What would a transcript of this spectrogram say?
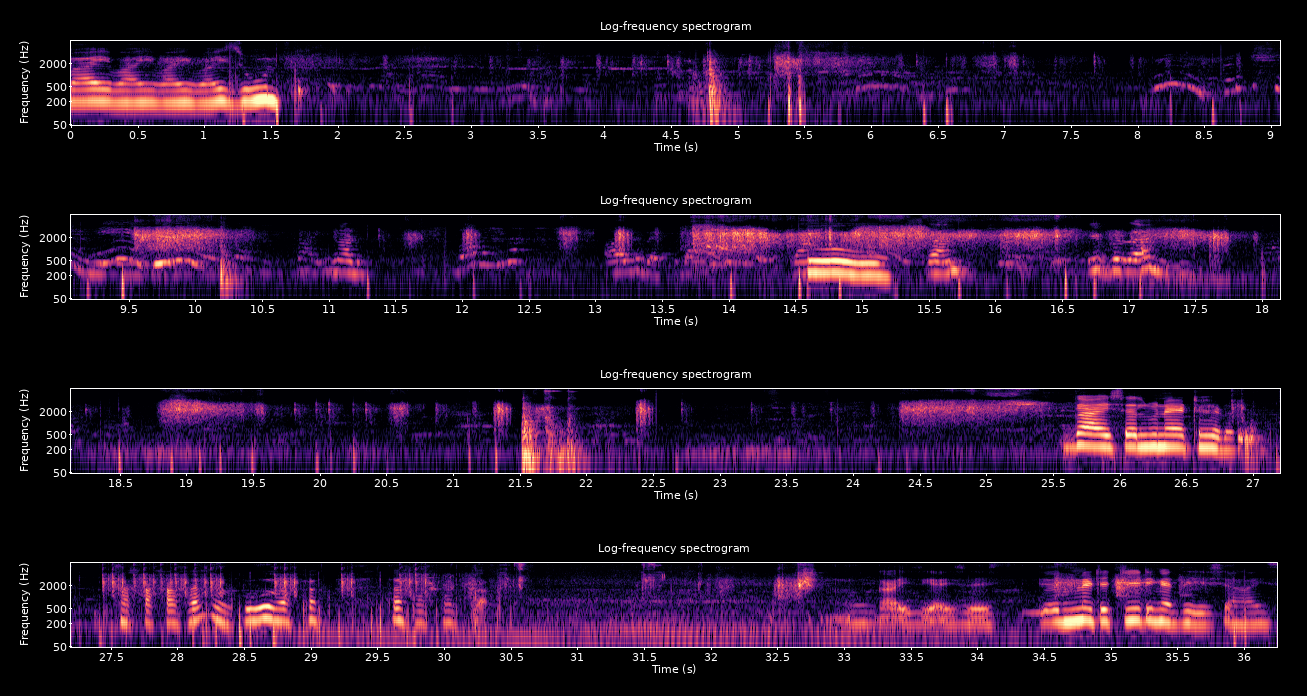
भाई भाई भाई भाई जून guys eliminated guys guys guys. Eliminated cheating అయితే చేసా guys.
